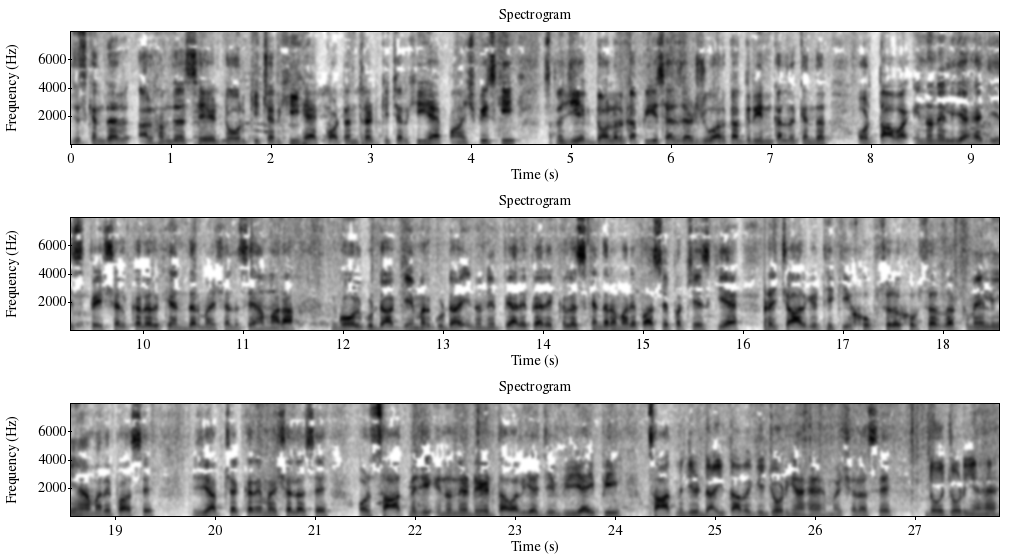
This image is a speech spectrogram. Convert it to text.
जिसके अंदर अलहमद से डोर की चरखी है कॉटन थ्रेड की चरखी है, पाँच पीस की। इसमें जी एक डॉलर का पीस है जेड जुआर का ग्रीन कलर के अंदर और तावा इन्होंने लिया है जी स्पेशल कलर के अंदर, माशाल्लाह से हमारा गोल गुड्डा गेमर गुड्डा इन्होंने प्यारे प्यारे कलर्स के अंदर हमारे पास से परचेज किया है। बड़े चार गिट्ठी की खूबसूरत खूबसूरत रकमें ली हैं हमारे पास से। ये आप चेक करें माशाल्लाह से। और साथ में जी, इन्होंने डेढ़ तावा लिया जी वीआईपी साथ में जी, ढाई तावे की जोड़ियाँ हैं माशाल्लाह से। दो जोड़ियाँ हैं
